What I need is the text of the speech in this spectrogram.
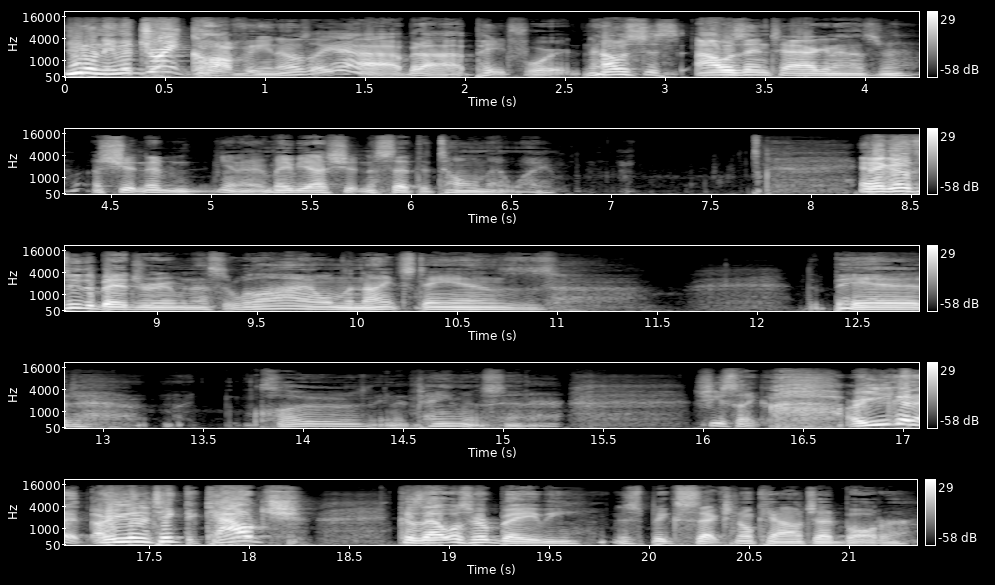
You don't even drink coffee. And I was like, Yeah, but I paid for it. And I was just, I was antagonizing her. I shouldn't have, you know, maybe I shouldn't have set the tone that way. And I go through the bedroom and I said, Well, I own the nightstands, the bed, my clothes, entertainment center she's like, "Are you gonna Are you gonna take the couch?" Because that was her baby, this big sectional couch I'd bought her.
